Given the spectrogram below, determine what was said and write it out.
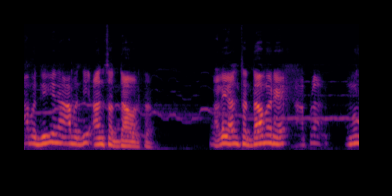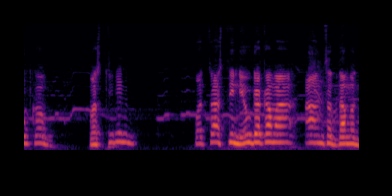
આ બધી આ બધી અંધશ્રદ્ધાઓ છે. હવે અંધશ્રદ્ધામાં રહે આપણા અમુક વસ્તીથી પચાસથી નેવું ટકામાં આ અંધશ્રદ્ધામાં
